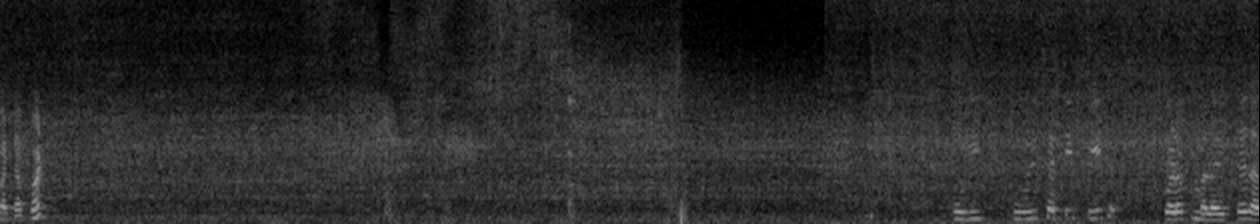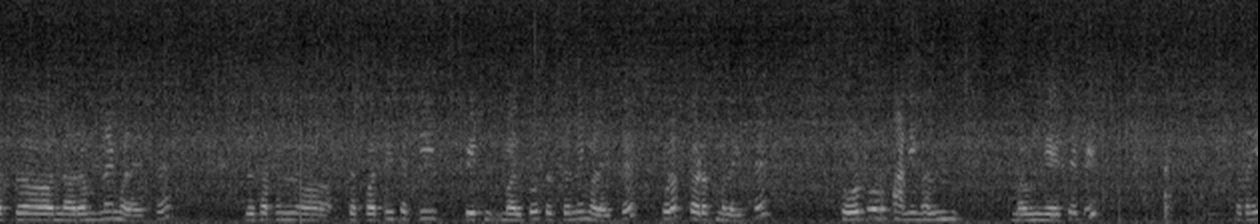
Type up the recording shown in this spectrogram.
पटापट. पुरी पुरीसाठी पीठ कडक मळायचं आहे. असं नरम नाही मळायचं आहे. जसं आपण चपातीसाठी पीठ मळतो तसं नाही मळायचं आहे. थोडं कडक मळायचं आहे. थोडं थोडं पाणी घालून मळून घ्यायचं आहे पीठ. आता हे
